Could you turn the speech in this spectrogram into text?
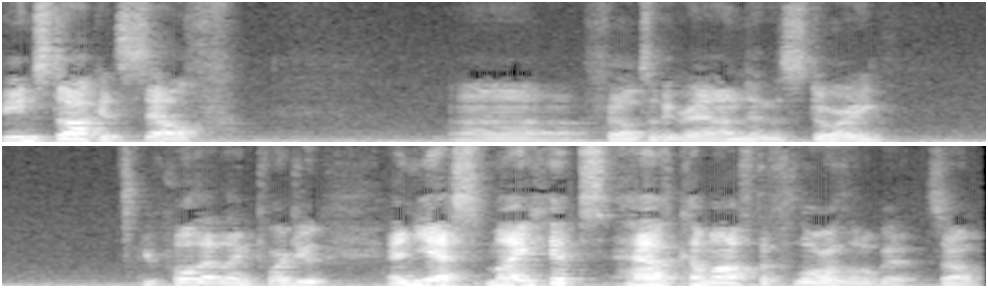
beanstalk itself uh, fell to the ground in the story. You pull that leg toward you, and yes, my hips have come off the floor a little bit. So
